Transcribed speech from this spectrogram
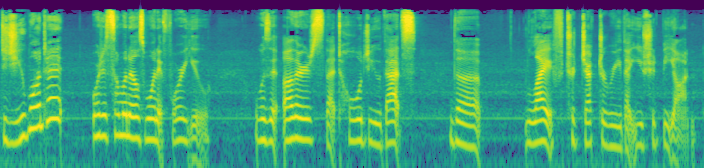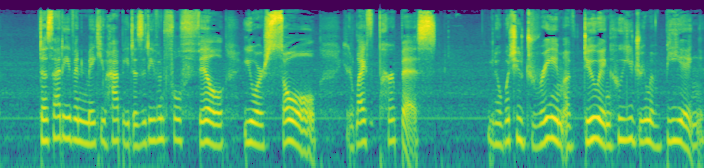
Did you want it or did someone else want it for you? Was it others that told you that's the life trajectory that you should be on? Does that even make you happy? Does it even fulfill your soul, your life purpose? You know, what you dream of doing, who you dream of being.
